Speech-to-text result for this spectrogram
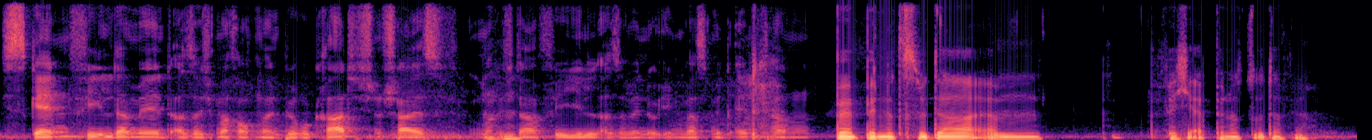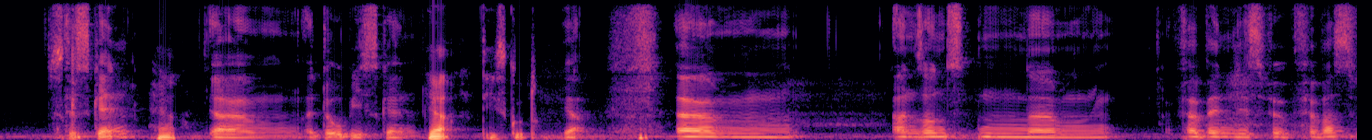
ich scanne viel damit. Also ich mache auch meinen bürokratischen Scheiß, mache ich da viel. Also wenn du irgendwas mit Ämtern be benutzt du da, ähm, welche App benutzt du dafür? für Scan, Ja. Adobe Scan. Ja, die ist gut. Ja. Ähm, ansonsten ähm, verwende ich es für, für was?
